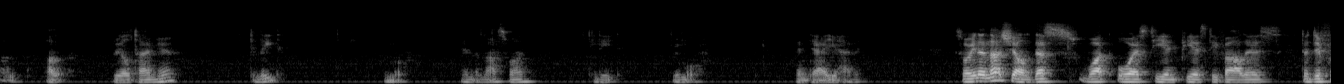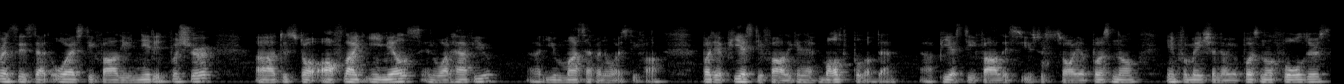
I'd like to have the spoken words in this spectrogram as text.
on, on real time here. Delete, remove. And the last one, delete, remove. And there you have it. So in a nutshell, that's what OST and PST file is. The difference is that OST file, you need it for sure uh, to store offline emails and what have you uh, you must have an OST file. But your PST file, you can have multiple of them. Uh, PST file is used to store your personal information or your personal folders,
